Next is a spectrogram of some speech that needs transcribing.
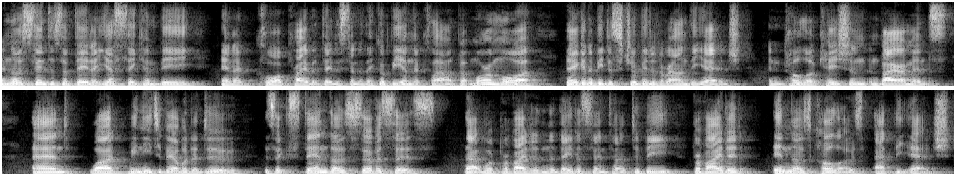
And those centers of data, yes, they can be in a core private data center. They could be in the cloud, but more and more, they're going to be distributed around the edge in co-location environments. And what we need to be able to do is extend those services that were provided in the data center to be provided in those colos at the edge.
